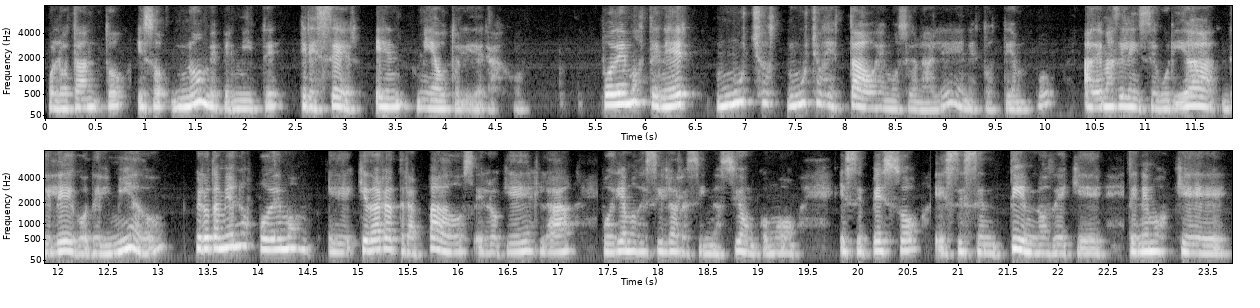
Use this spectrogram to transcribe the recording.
Por lo tanto, eso no me permite crecer en mi autoliderazgo. Podemos tener muchos, muchos estados emocionales en estos tiempos, además de la inseguridad, del ego, del miedo, pero también nos podemos eh, quedar atrapados en lo que es la, podríamos decir, la resignación, como ese peso, ese sentirnos de que tenemos que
